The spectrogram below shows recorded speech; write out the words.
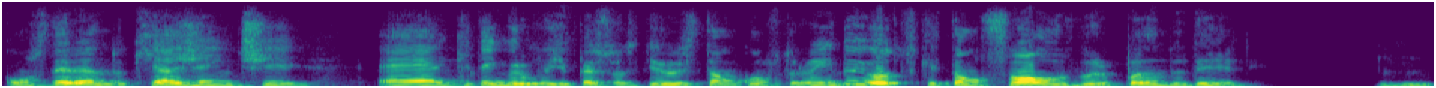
considerando que a gente é, que tem grupos de pessoas que o estão construindo e outros que estão só usurpando dele. Uhum.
